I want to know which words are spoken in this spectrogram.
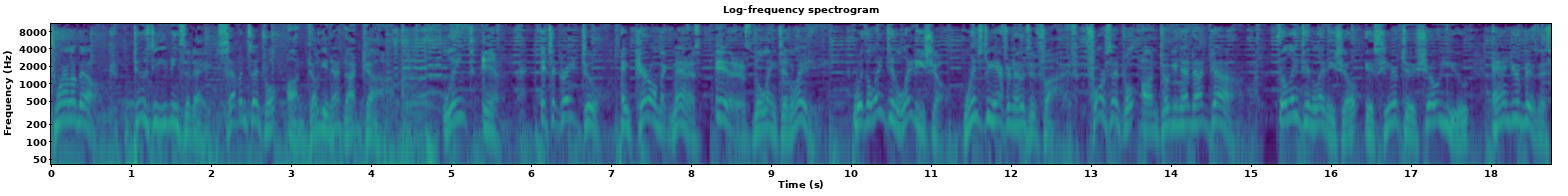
Twila Belk, Tuesday evenings at 8, 7 Central on TogiNet.com. LinkedIn. It's a great tool, and Carol McManus is the LinkedIn lady. With the LinkedIn Lady Show, Wednesday afternoons at 5, 4 Central on TogiNet.com. The LinkedIn Lady Show is here to show you and your business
